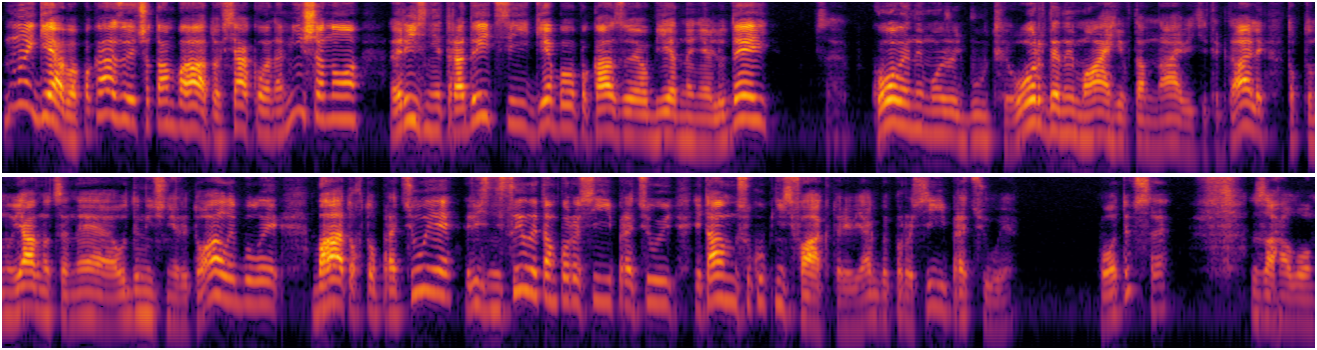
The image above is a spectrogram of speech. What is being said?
Ну і Гебо показує, що там багато всякого намішано, різні традиції. Гебо показує об'єднання людей. Це ковени можуть бути, ордени магів там навіть і так далі. Тобто, ну явно це не одиничні ритуали були. Багато хто працює, різні сили там по Росії працюють, і там сукупність факторів, якби по Росії працює. От і все. Загалом.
